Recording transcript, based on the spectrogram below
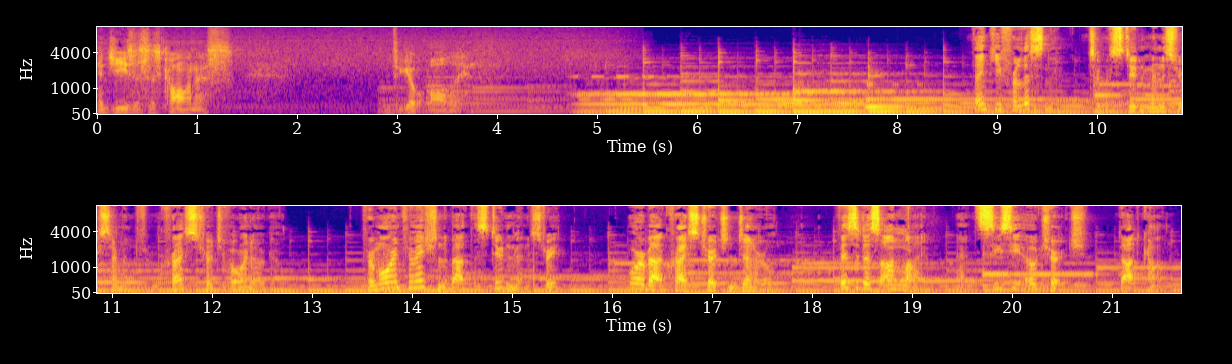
And Jesus is calling us to go all in. Thank you for listening to a student ministry sermon from Christ Church of Oronogo. For more information about the student ministry or about Christ Church in general, visit us online at ccochurch.com.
